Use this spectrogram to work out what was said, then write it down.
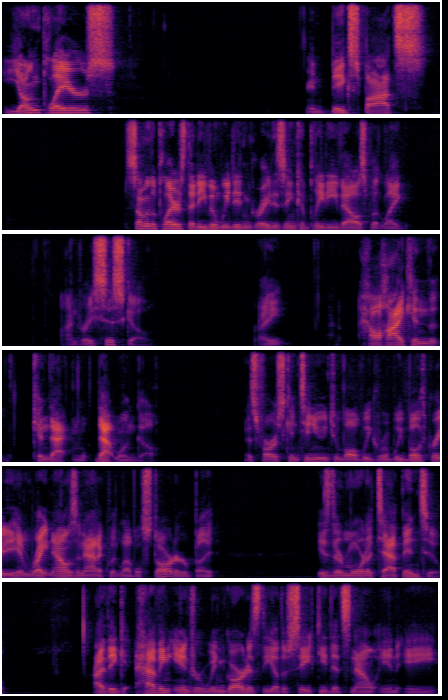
young players in big spots. Some of the players that even we didn't grade as incomplete evals, but like Andre Cisco, right? How high can the can that that one go? As far as continuing to evolve, we we both graded him right now as an adequate level starter, but is there more to tap into? I think having Andrew Wingard as the other safety that's now in a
